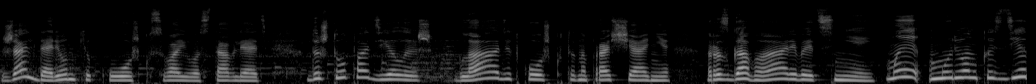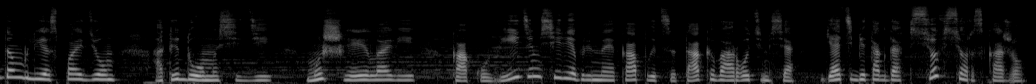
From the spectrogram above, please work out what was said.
Жаль Даренке кошку свою оставлять. Да что поделаешь, гладит кошку-то на прощание, разговаривает с ней. Мы, Муренка, с дедом в лес пойдем, а ты дома сиди, мышей лови. Как увидим серебряное копытце, так и воротимся. Я тебе тогда все-все расскажу.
